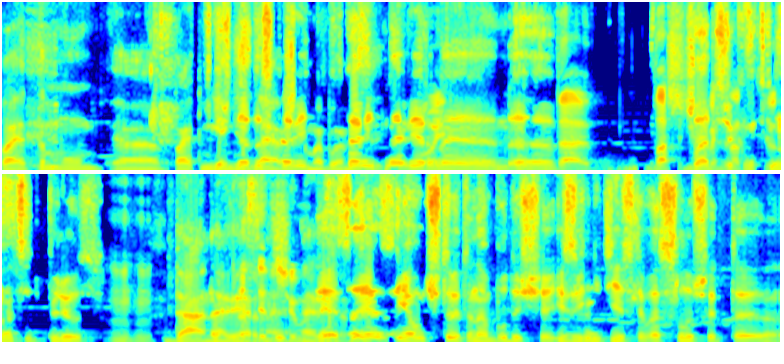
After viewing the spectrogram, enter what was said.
Поэтому, э, поэтому я не Надо знаю, что ставить, мы будем ставить, наверное, э, Да, баджик 18+. 18+. Мгм. Да, на наверное. Я, наверное. я- я учту это на будущее. Извините, если вас слушает, э,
